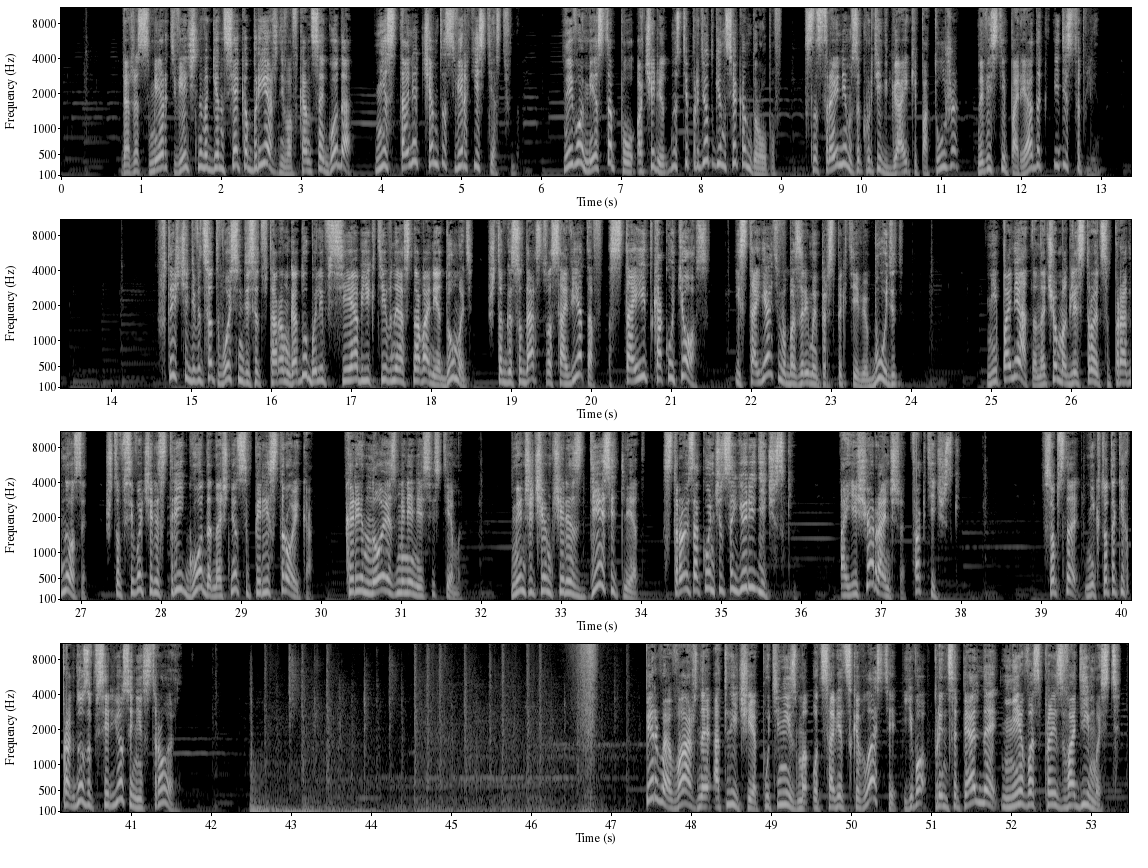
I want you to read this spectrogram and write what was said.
Даже смерть вечного генсека Брежнева в конце года не станет чем-то сверхъестественным. На его место по очередности придет генсек Андропов с настроением закрутить гайки потуже, навести порядок и дисциплину. В 1982 году были все объективные основания думать, что государство Советов стоит как утес, и стоять в обозримой перспективе будет. Непонятно, на чем могли строиться прогнозы, что всего через три года начнется перестройка, коренное изменение системы. Меньше чем через 10 лет строй закончится юридически, а еще раньше – фактически. Собственно, никто таких прогнозов всерьез и не строил. Первое важное отличие путинизма от советской власти – его принципиальная невоспроизводимость,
